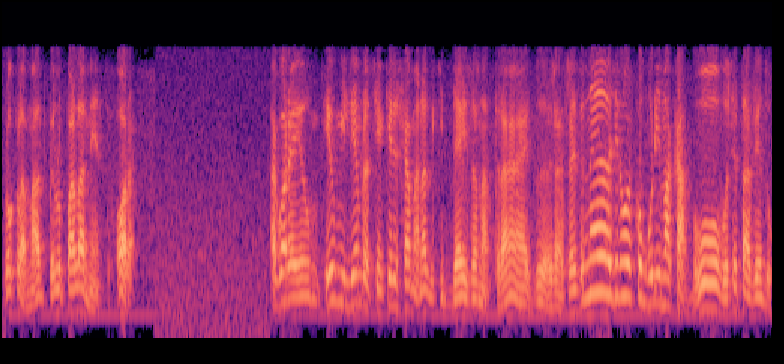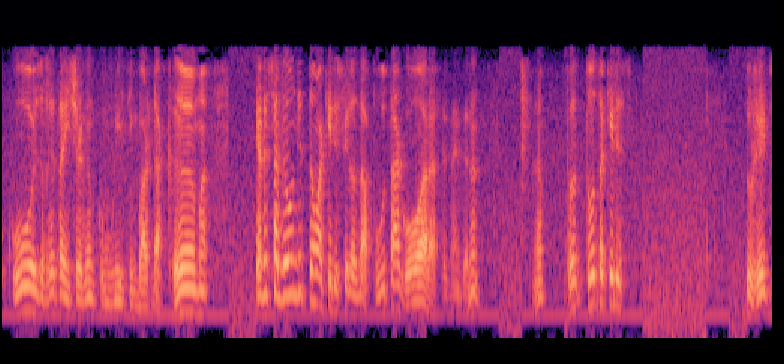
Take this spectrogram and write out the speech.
proclamado pelo parlamento. Ora, agora eu, eu me lembro assim, aqueles camaradas que 10 anos atrás, 12 anos atrás, não, esse não, o comunismo acabou, você está vendo coisa, você está enxergando comunista embaixo da cama. Quero saber onde estão aqueles filhos da puta agora, você está entendendo? Né? Todos aqueles sujeitos,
